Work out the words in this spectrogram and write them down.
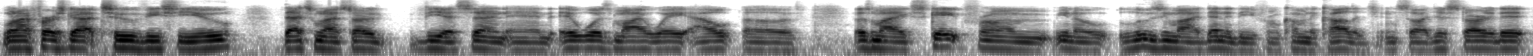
when I first got to VCU, that's when I started VSN, and it was my way out of it was my escape from you know losing my identity from coming to college, and so I just started it.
